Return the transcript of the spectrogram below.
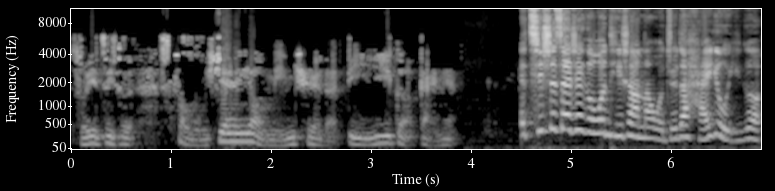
所以这是首先要明确的第一个概念。其实，在这个问题上呢，我觉得还有一个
